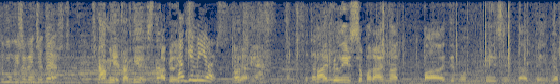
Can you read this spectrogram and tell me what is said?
Tu mówi, że będzie deszcz. Tam jest, tam jest. Tak? I believe Now give me yours. Yeah. I believe so, but I'm not. But I did one amazing not paying them.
